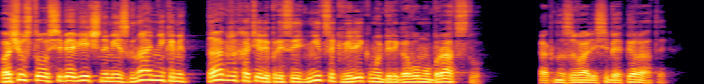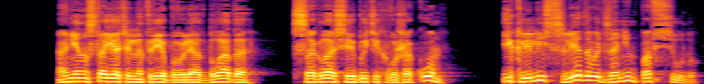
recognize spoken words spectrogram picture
почувствовав себя вечными изгнанниками, также хотели присоединиться к великому береговому братству, как называли себя пираты. Они настоятельно требовали от Блада согласия быть их вожаком и клялись следовать за ним повсюду.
